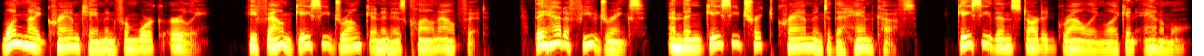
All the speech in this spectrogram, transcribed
one night Cram came in from work early. He found Gacy drunk and in his clown outfit. They had a few drinks and then Gacy tricked Cram into the handcuffs. Gacy then started growling like an animal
